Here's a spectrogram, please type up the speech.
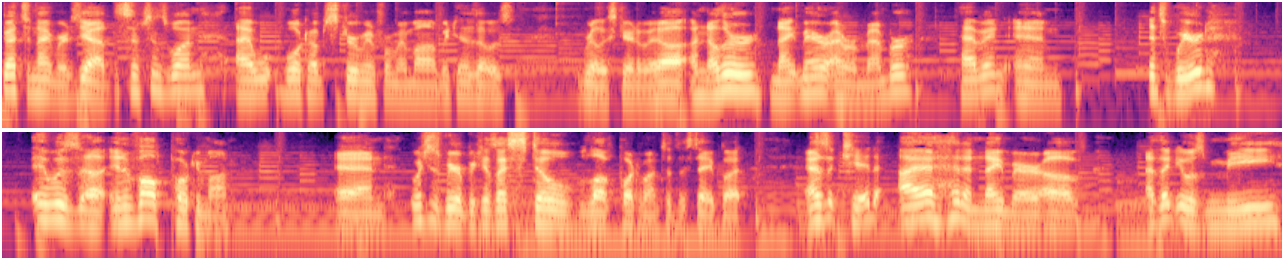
back to nightmares. Yeah, the Simpsons one. I w- woke up screaming for my mom because I was really scared of it. Uh, another nightmare I remember having, and it's weird. It was uh, it involved Pokemon, and which is weird because I still love Pokemon to this day. But as a kid, I had a nightmare of I think it was me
